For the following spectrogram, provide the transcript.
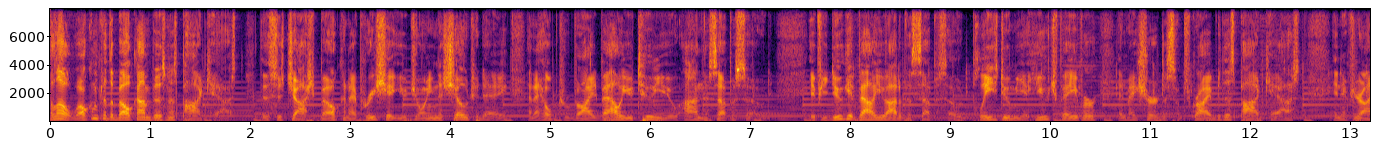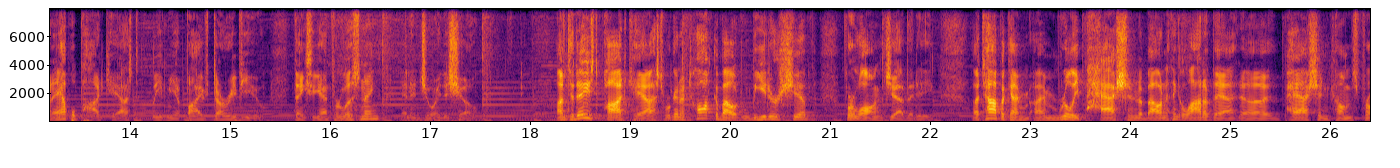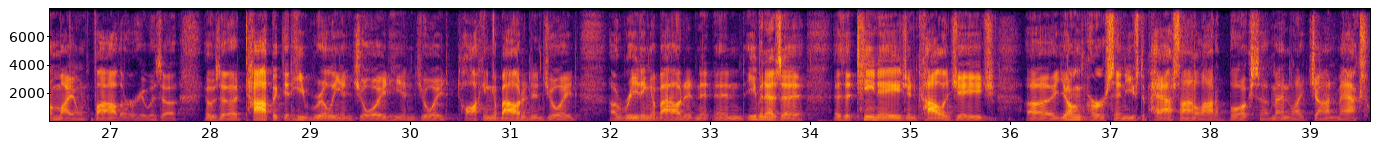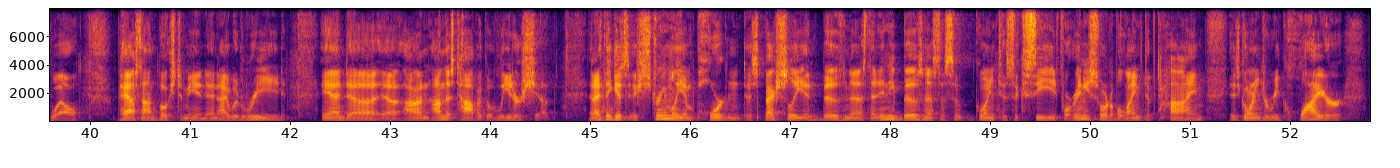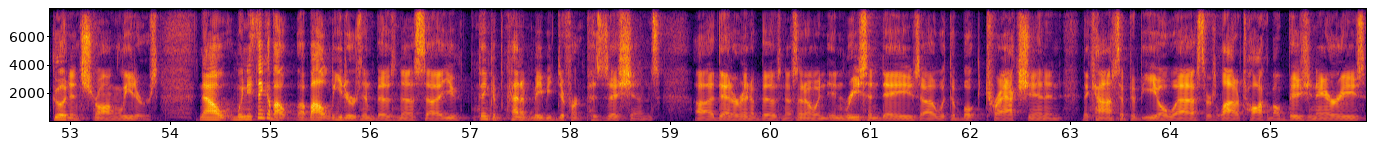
Hello, welcome to the Belk on Business podcast. This is Josh Belk, and I appreciate you joining the show today, and I hope to provide value to you on this episode. If you do get value out of this episode, please do me a huge favor and make sure to subscribe to this podcast. And if you're on Apple Podcast, leave me a five star review. Thanks again for listening, and enjoy the show. On today's podcast, we're going to talk about leadership for longevity, a topic I'm, I'm really passionate about. And I think a lot of that uh, passion comes from my own father. It was a it was a topic that he really enjoyed. He enjoyed talking about it, enjoyed uh, reading about it, and, and, even as a as a teenage and college age young person, used to pass on a lot of books. Uh, men like John Maxwell passed on books to me, and, and I would read and uh, uh, on on this topic of leadership. And I think it's extremely important, especially in business, that any business that's going to succeed for any sort of a length of time is going to require good and strong leaders. Now, when you think about, about leaders in business, uh, you think of kind of maybe different positions uh, that are in a business. I know in, in recent days uh, with the book Traction and the concept of EOS, there's a lot of talk about visionaries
